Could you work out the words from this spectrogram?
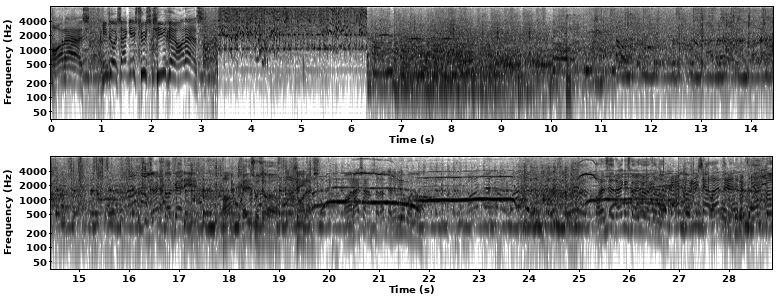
آرش. این دوشکش توش تیغه آرش. شجاعش کار کردی؟ ها خیلی شجاع؟ آرش. آرش همسرم داره میره بالا. آرش رنگش پیدا مثلا رنگ و روش عوض به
